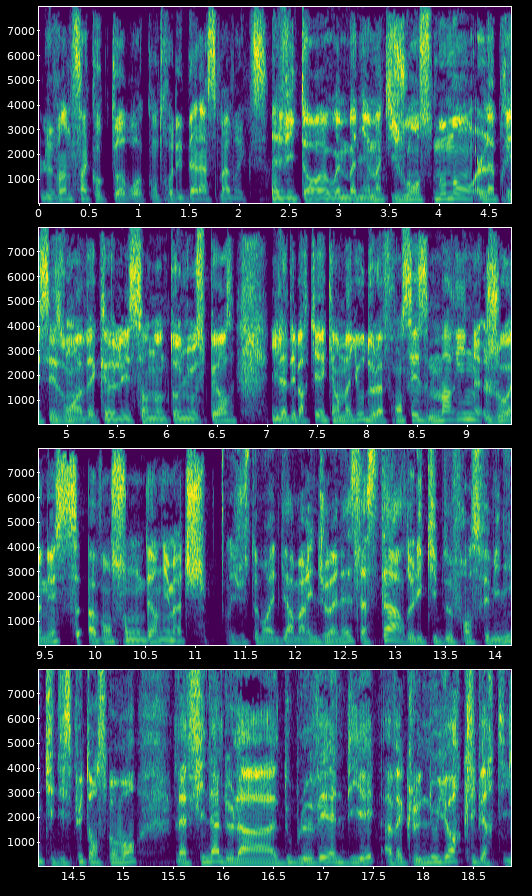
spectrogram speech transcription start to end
le 25 octobre contre les Dallas Mavericks. Victor Wembanyama qui joue en ce moment la pré-saison avec les San Antonio Spurs. Il a débarqué avec un maillot de la française Marine Johannes avant son dernier match. Et justement, Edgar Marine Johannes, la star de l'équipe de France féminine qui dispute en ce moment la finale de la WNBA avec le New York Liberty.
